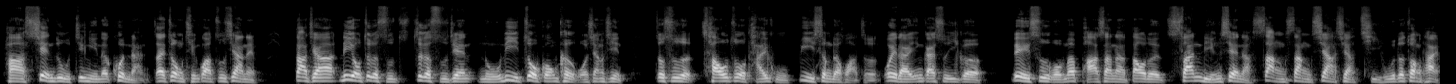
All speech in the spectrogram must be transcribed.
它陷入经营的困难。在这种情况之下呢，大家利用这个时这个时间努力做功课，我相信这是操作台股必胜的法则。未来应该是一个类似我们爬山啊，到了山棱线啊，上上下下起伏的状态。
